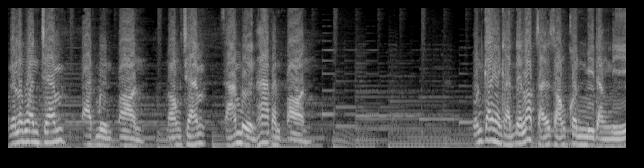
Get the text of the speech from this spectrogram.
เงินรางวัลแชมป์ 80,000 ปอนด์รองแชมป์ 35,000 ปอนด์ผลการแข่งขันในรอบ 32 คนมีดังนี้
